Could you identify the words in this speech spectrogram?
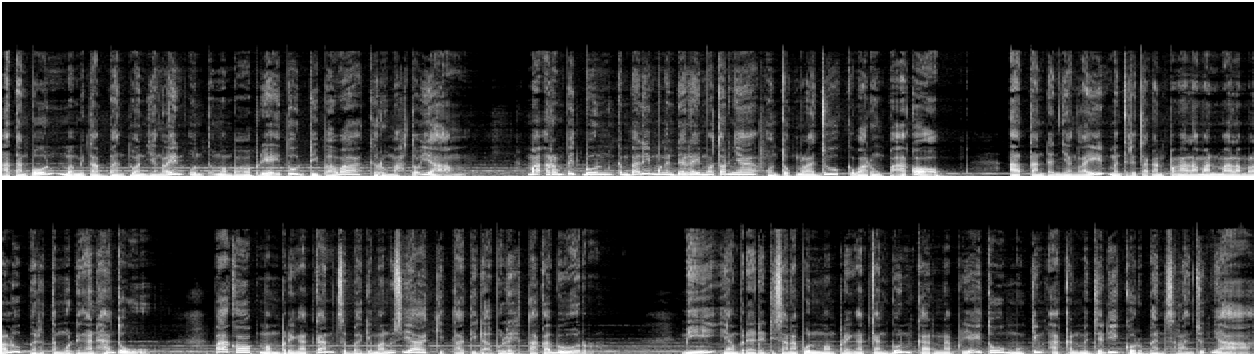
Atan pun meminta bantuan yang lain untuk membawa pria itu dibawa ke rumah Toyam. Mak Rempit pun kembali mengendarai motornya untuk melaju ke warung Pak Akop. Atan dan yang lain menceritakan pengalaman malam lalu bertemu dengan hantu. Pak Kop memperingatkan sebagai manusia kita tidak boleh takabur. Mi yang berada di sana pun memperingatkan Bun karena pria itu mungkin akan menjadi korban selanjutnya.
